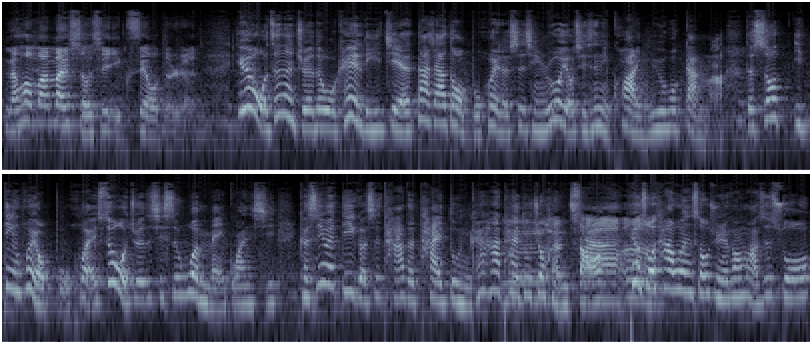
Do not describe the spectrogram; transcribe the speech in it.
然后慢慢熟悉 Excel 的人。因为我真的觉得我可以理解大家都有不会的事情，如果尤其是你跨领域或干嘛的时候，一定会有不会。所以我觉得其实问没关系。可是因为第一个是他的态度，你看他的态度就很糟。嗯，很差。譬如说他问搜寻的方法是说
